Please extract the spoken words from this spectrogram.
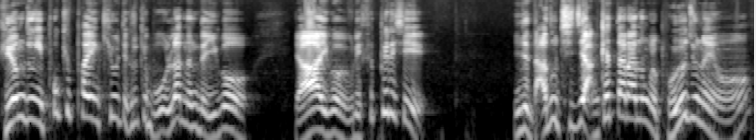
귀염둥이 포큐파인 키울 때 그렇게 몰랐는데, 이거. 야, 이거 우리 spirit이 이제 나도 지지 않겠다라는 걸 보여주네요.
